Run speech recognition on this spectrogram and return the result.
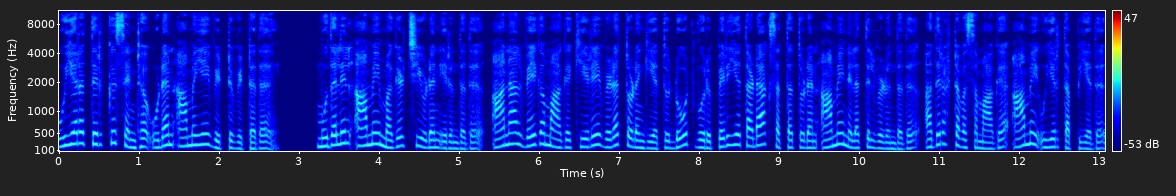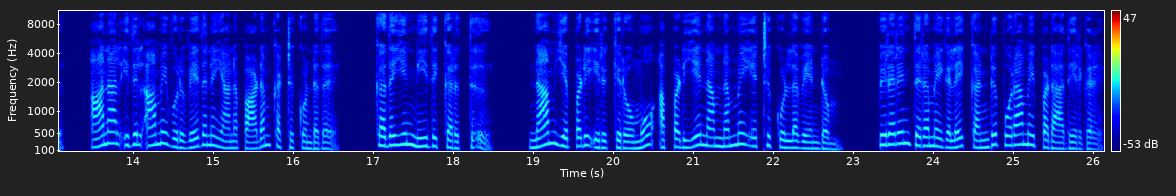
உயரத்திற்கு சென்ற உடன் ஆமையை விட்டுவிட்டது. முதலில் ஆமை மகிழ்ச்சியுடன் இருந்தது. ஆனால் வேகமாக கீழே விழத் தொடங்கியது டோட் ஒரு பெரிய தடாக் சத்தத்துடன் ஆமை நிலத்தில் விழுந்தது. அதிர்ஷ்டவசமாக ஆமை உயிர் தப்பியது. ஆனால் இதில் ஆமை ஒரு வேதனையான பாடம் கற்றுக்கொண்டது. கதையின் நீதிக் கருத்து. நாம் எப்படி இருக்கிறோமோ அப்படியே நாம் நம்மை ஏற்றுக்கொள்ள வேண்டும். பிறரின் திறமைகளைக் கண்டு பொறாமைப்படாதீர்கள்.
